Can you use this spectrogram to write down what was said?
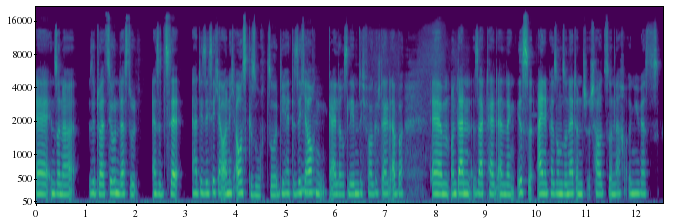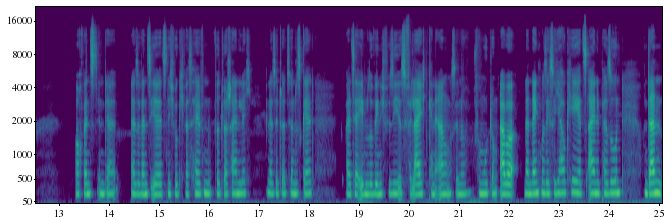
äh, in so einer Situation, dass du, also das hat die sich sicher auch nicht ausgesucht, so, die hätte sicher Mhm. auch ein geileres Leben sich vorgestellt, aber, ähm, und dann sagt halt, also dann ist eine Person so nett und schaut so nach irgendwie was, auch wenn es in der, also wenn es ihr jetzt nicht wirklich was helfen wird, wahrscheinlich in der Situation das Geld, weil es ja eben so wenig für sie ist, vielleicht, keine Ahnung, ist ja nur Vermutung, aber dann denkt man sich so, ja, okay, jetzt eine Person und dann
